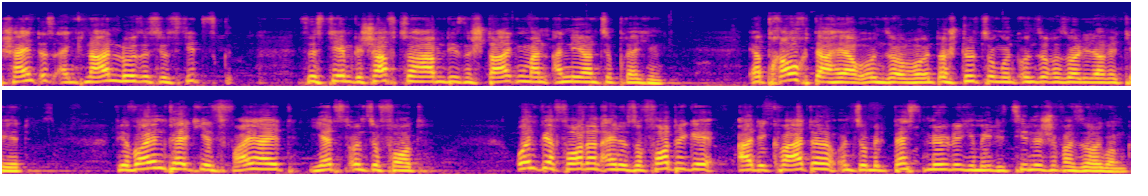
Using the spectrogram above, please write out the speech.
scheint es ein gnadenloses Justizsystem geschafft zu haben, diesen starken Mann annähernd zu brechen. Er braucht daher unsere Unterstützung und unsere Solidarität. Wir wollen Peltiers Freiheit jetzt und sofort. Und wir fordern eine sofortige, adäquate und somit bestmögliche medizinische Versorgung.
